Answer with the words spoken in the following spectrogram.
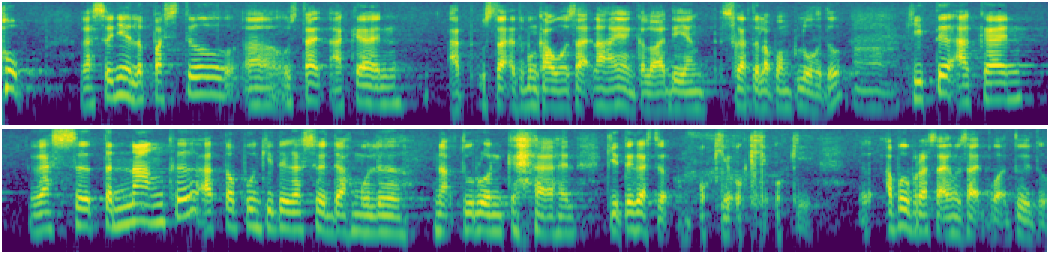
pum rasanya lepas tu uh, ustaz akan ustaz ataupun kawan ustaz lah kan kalau ada yang 180 tu hmm. kita akan rasa tenang ke ataupun kita rasa dah mula nak turunkan? Kita rasa okey okey okey apa perasaan ustaz waktu itu?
